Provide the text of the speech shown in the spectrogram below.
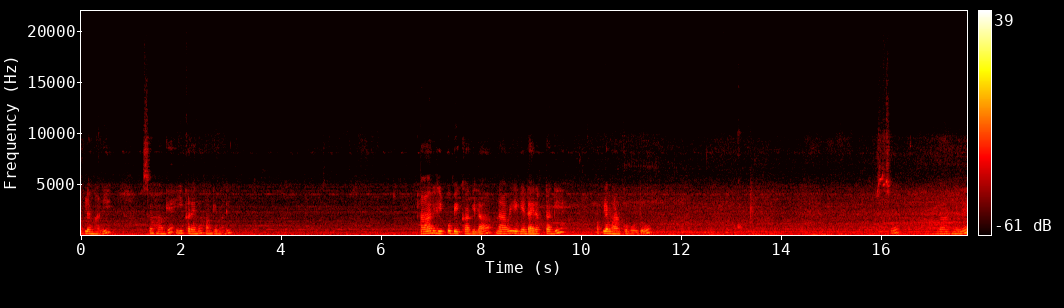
ಅಪ್ಲೈ ಮಾಡಿ. ಸೊ ಹಾಗೆ ಈ ಕಡೆನೂ ಹಾಗೆ ಮಾಡಿ. ಯಾರು ಹೆಲ್ಪು ಬೇಕಾಗಿಲ್ಲ, ನಾವೇ ಹೀಗೆ ಡೈರೆಕ್ಟಾಗಿ ಅಪ್ಲೈ ಮಾಡ್ಕೋಬೋದು. ಸೊ ಅದಾದಮೇಲೆ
